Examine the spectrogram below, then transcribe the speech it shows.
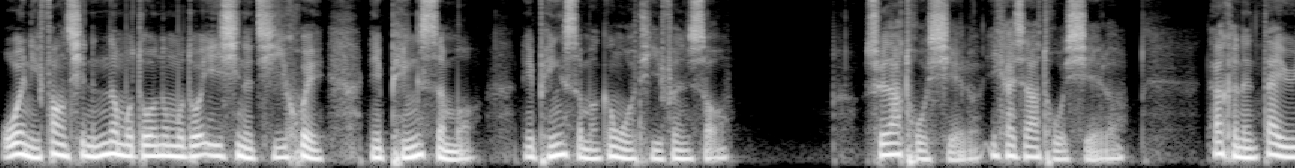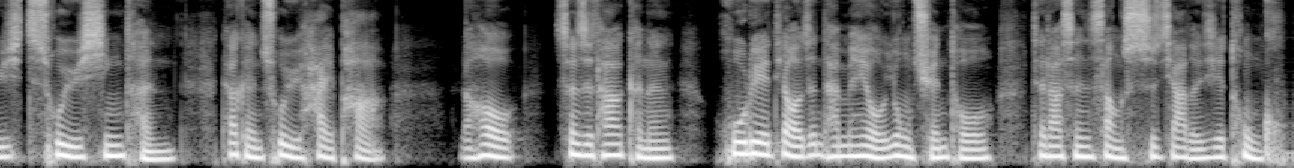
我为你放弃了那么多、那么多异性的机会，你凭什么？你凭什么跟我提分手？”所以她妥协了。一开始她妥协了，她可能带于出于心疼，她可能出于害怕，然后甚至她可能忽略掉这男朋友用拳头在她身上施加的一些痛苦。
